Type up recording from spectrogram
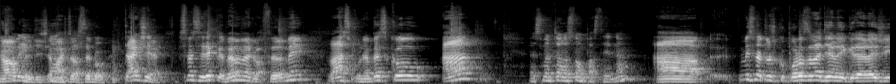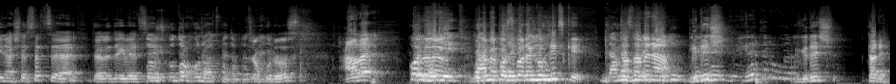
No, Dobrý, vidíš, no. máš to za sebou. Takže jsme si řekli, vezmeme dva filmy, Lásku nebeskou a Jsme to nosnou past jedna? A my jsme trošku porozradili, kde leží naše srdce v těchto těch věcí. Trošku, trochu dost jsme to Trochu prozradili. dost. Ale Pojď budeme, hodit, budeme rekví. jako vždycky. Dáme to znamená, když, když, tady,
